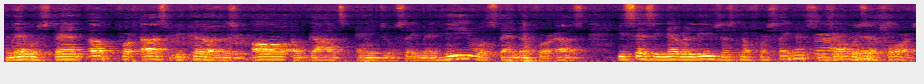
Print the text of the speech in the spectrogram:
And they will stand up for us because all of God's angels, amen. He will stand up for us. He says he never leaves us nor forsakes us. That's He's right. always there for us.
